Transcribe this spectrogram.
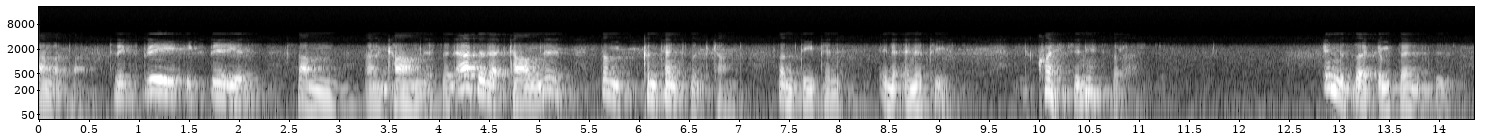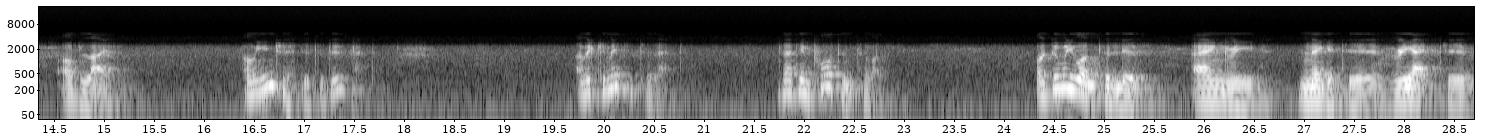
samatha, to experience some uh, calmness. And out of that calmness, some contentment comes, some deep inner, inner, inner peace. The question is for us, in the circumstances of life, are we interested to do that? Are we committed to that? Is that important to us? Or do we want to live angry, negative, reactive,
